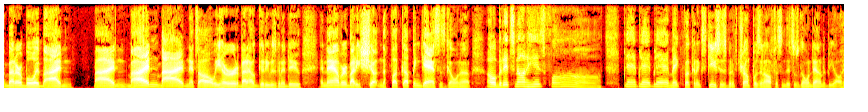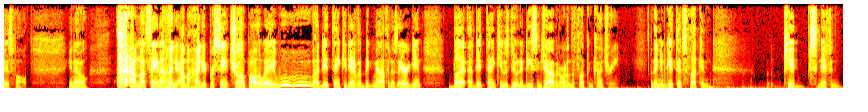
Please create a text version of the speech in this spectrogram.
about our boy Biden. Biden, Biden, Biden. That's all we heard about how good he was going to do. And now everybody's shutting the fuck up and gas is going up. Oh, but it's not his fault. Blah, blah, blah. Make fucking excuses. But if Trump was in office and this was going down, it'd be all his fault. You know, I'm not saying a hundred. I'm a hundred percent Trump all the way. Woohoo! I did think he did have a big mouth and was arrogant, but I did think he was doing a decent job in running the fucking country. And then you get this fucking kid sniffing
